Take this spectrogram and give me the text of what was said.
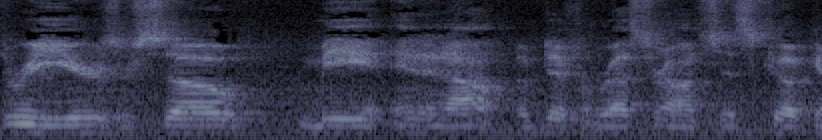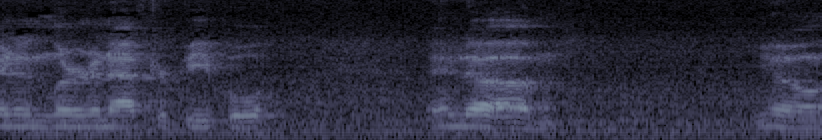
three years or so. Me in and out of different restaurants, just cooking and learning after people, and um, you know,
